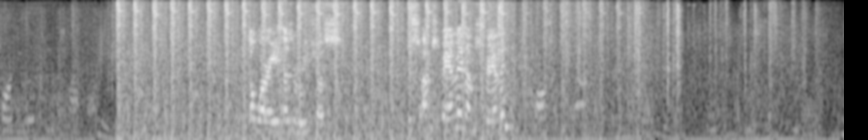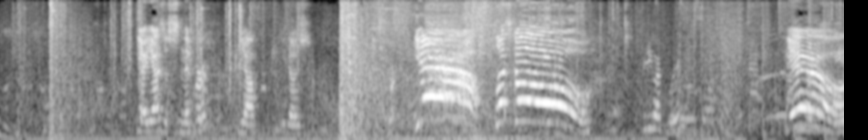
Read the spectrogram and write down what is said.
party, go to. Don't worry, it doesn't reach us. Just, I'm spamming, I'm spamming. Yeah, he has a snipper. Yeah, he does. We're- Yeah! Let's go! Did you guys win? Yeah!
